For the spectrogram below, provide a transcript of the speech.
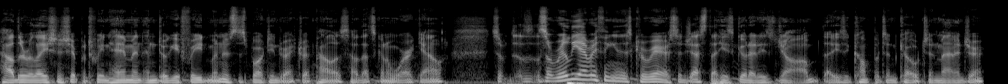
how the relationship between him and, and Dougie Freedman, who's the sporting director at Palace, how that's going to work out. So, so really, everything in his career suggests that he's good at his job, that he's a competent coach and manager.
